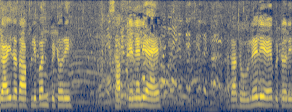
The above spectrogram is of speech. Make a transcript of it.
गाईज आता आपली पण पिठोरी साफ़ केलेली आहे. आता धुवलेली आहे पिठोरी.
